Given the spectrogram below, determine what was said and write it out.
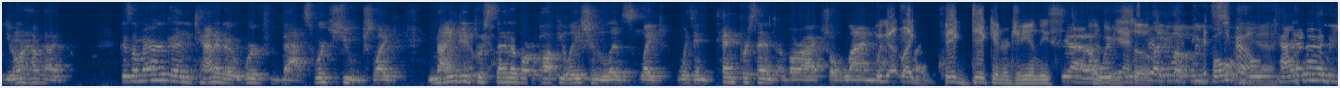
you don't have that because America and Canada we're vast, we're huge. Like ninety percent of our population lives like within ten percent of our actual land. We got like big dick energy in these yeah, we, countries. so. like look, we It's both, both Yeah. Canada and the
